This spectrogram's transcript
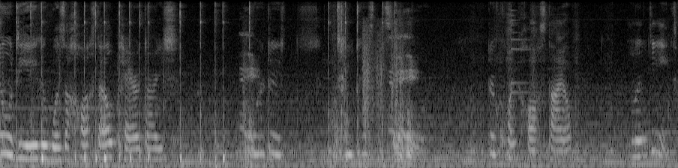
Aether was a hostile paradise. Where the? They're quite hostile. Well, indeed.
